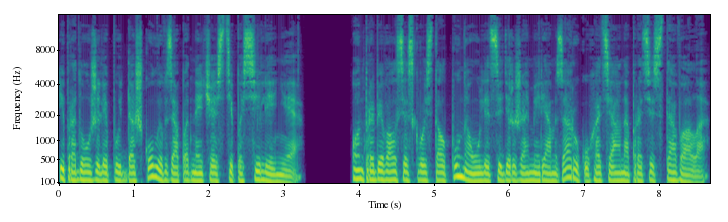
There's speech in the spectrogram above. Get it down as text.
и продолжили путь до школы в западной части поселения. Он пробивался сквозь толпу на улице, держа Мириам за руку, хотя она протестовала.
